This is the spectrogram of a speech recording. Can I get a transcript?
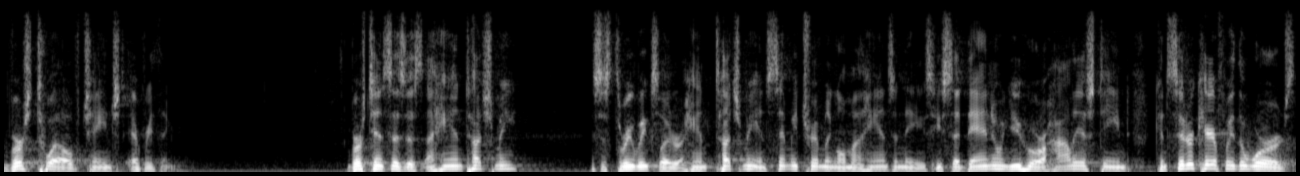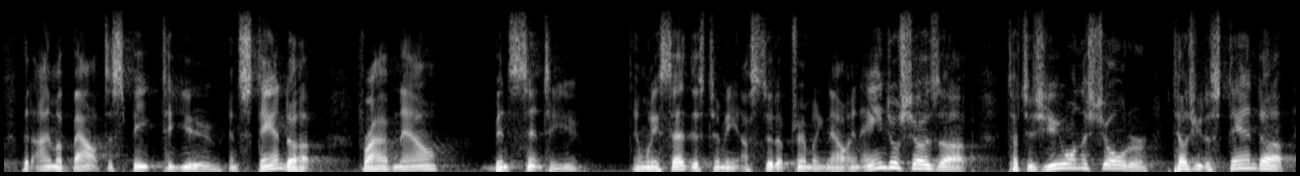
Verse 12 changed everything. Verse 10 says this A hand touched me. This is three weeks later. A hand touched me and sent me trembling on my hands and knees. He said, Daniel, you who are highly esteemed, consider carefully the words that I am about to speak to you, and stand up, for I have now been sent to you. And when he said this to me, I stood up trembling. Now, an angel shows up, touches you on the shoulder, tells you to stand up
